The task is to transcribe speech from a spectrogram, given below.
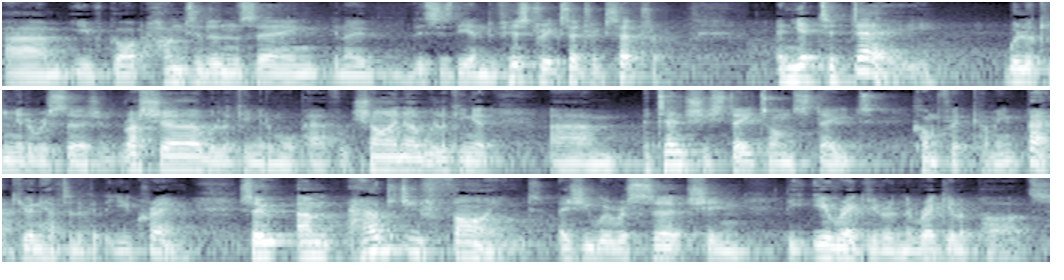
Um, you've got Huntington saying, you know, this is the end of history, etc., etc. And yet today, we're looking at a resurgent Russia, we're looking at a more powerful China, we're looking at um, potentially state on state conflict coming back. You only have to look at the Ukraine. So, um, how did you find, as you were researching the irregular and the regular parts,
